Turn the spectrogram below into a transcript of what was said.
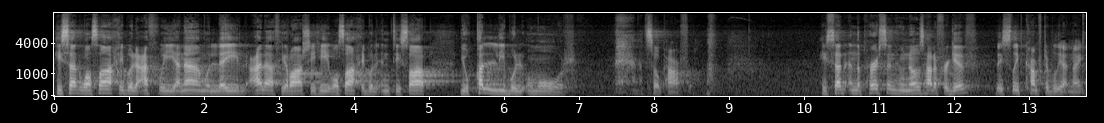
he said, وَصَاحِبُ الْعَفْوِ يَنَامُ اللَّيْلِ عَلَى فِرَاشِهِ وَصَاحِبُ الْإِنْتِصَارِ يُقَلِّبُ الْأُمُورِ Man, that's so powerful. He said, and the person who knows how to forgive, they sleep comfortably at night.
